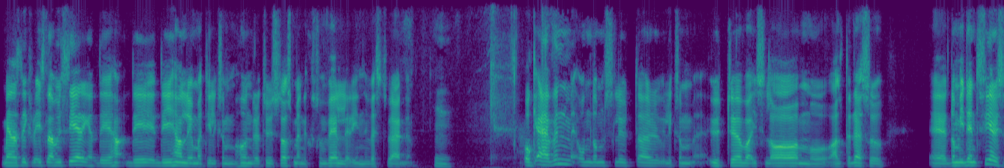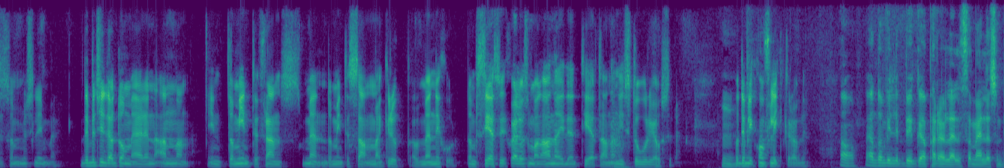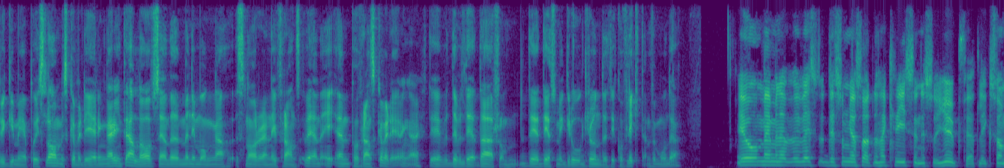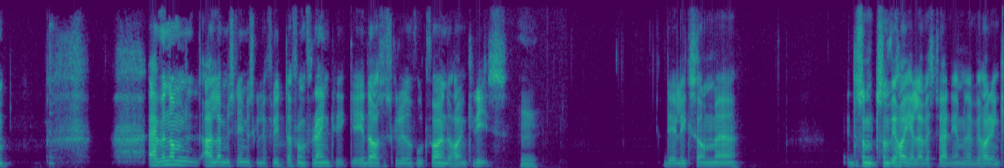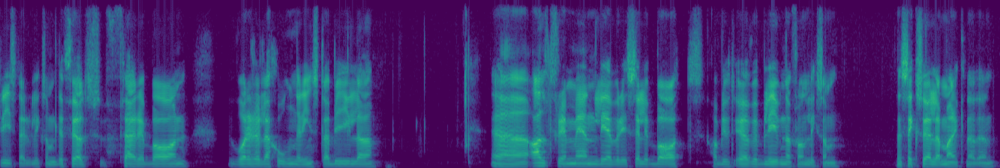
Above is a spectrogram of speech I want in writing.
Medan liksom islamiseringen, det, det, det handlar ju om att det är liksom hundratusentals människor som väller in i västvärlden. Mm. Och även om de slutar liksom utöva islam och allt det där så de identifierar sig som muslimer. Det betyder att de är en annan. De är inte fransmän, de är inte samma grupp av människor. De ser sig själva som en annan identitet, annan historia och sådär. Mm. Och det blir konflikter av det. Ja, de vill bygga parallellsamhälle som bygger mer på islamiska värderingar. Inte alla avseenden, men i många snarare än, i frans, än, än på franska värderingar. Det är, det är väl det, där som, det, är det som är grogrunden till konflikten, förmodar jag. Jo, men, men det som jag sa, att den här krisen är så djup för att liksom även om alla muslimer skulle flytta från Frankrike idag så skulle de fortfarande ha en kris. Mm. Det är liksom eh, som, som vi har i hela västvärlden. Jag menar, vi har en kris där liksom det föds färre barn, våra relationer är instabila. Eh, allt fler män lever i celibat, har blivit överblivna från liksom den sexuella marknaden.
